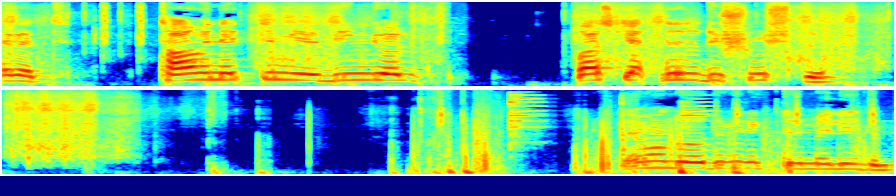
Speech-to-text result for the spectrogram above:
Evet. Tahmin ettiğim gibi Bingöl başkentleri düşmüştü. Hemen ordu biriktirmeliydim.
